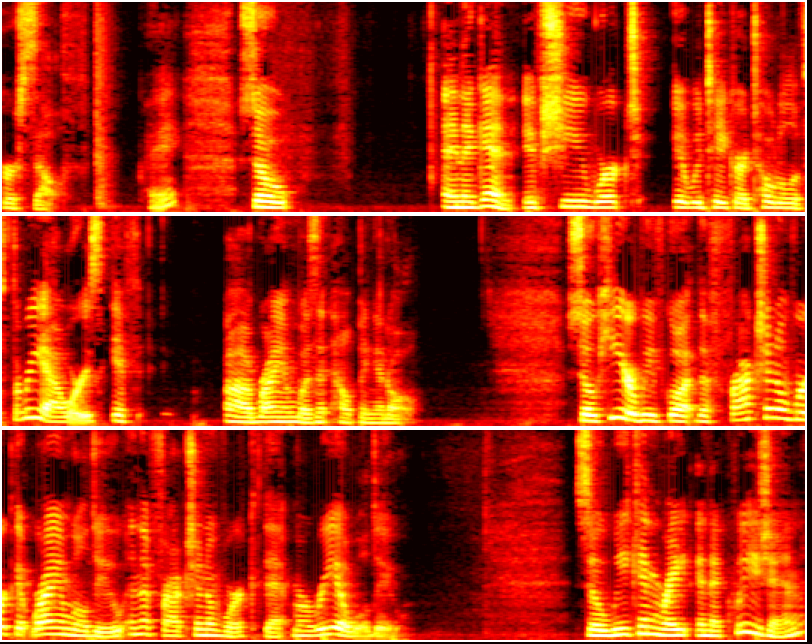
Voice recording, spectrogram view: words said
herself. Okay, so, and again, if she worked, it would take her a total of three hours if uh, Ryan wasn't helping at all. So here we've got the fraction of work that Ryan will do and the fraction of work that Maria will do. So we can write an equation,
